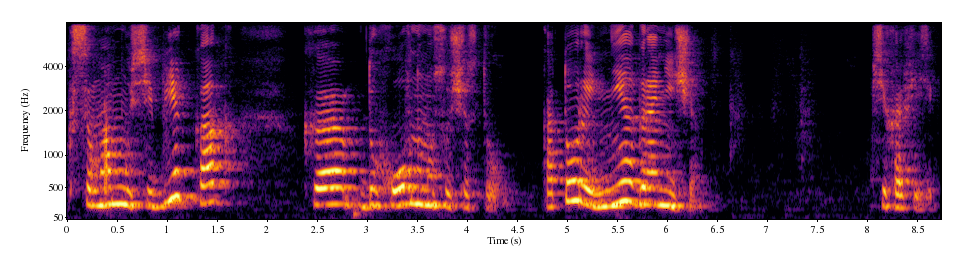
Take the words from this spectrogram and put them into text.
к самому себе как к духовному существу, который не ограничен психофизикой.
